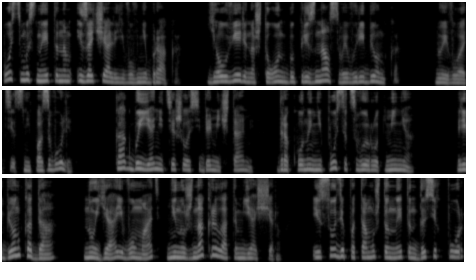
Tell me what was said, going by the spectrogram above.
Пусть мы с Нейтаном и зачали его вне брака. Я уверена, что он бы признал своего ребенка. Но его отец не позволит. Как бы я ни тешила себя мечтами, драконы не пустят свой род меня. Ребенка – да, но я, его мать, не нужна крылатым ящерам. И судя по тому, что Нейтан до сих пор,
